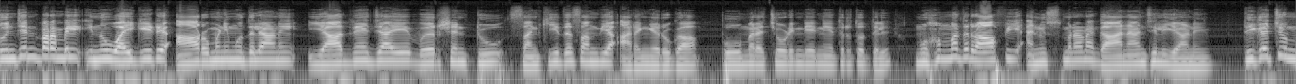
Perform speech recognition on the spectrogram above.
തുഞ്ചൻ പറമ്പിൽ ഇന്ന് വൈകിട്ട് ആറു മണി മുതലാണ് യാദ്നേജായെ വേർഷൻ ടു സംഗീത സന്ധ്യ അരങ്ങേറുക. പൂമരച്ചോടിന്റെ നേതൃത്വത്തിൽ മുഹമ്മദ് റാഫി അനുസ്മരണ ഗാനാഞ്ജലിയാണ്. തികച്ചും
